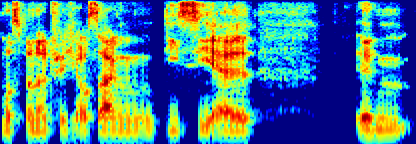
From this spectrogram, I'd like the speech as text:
muss man natürlich auch sagen, DCL im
